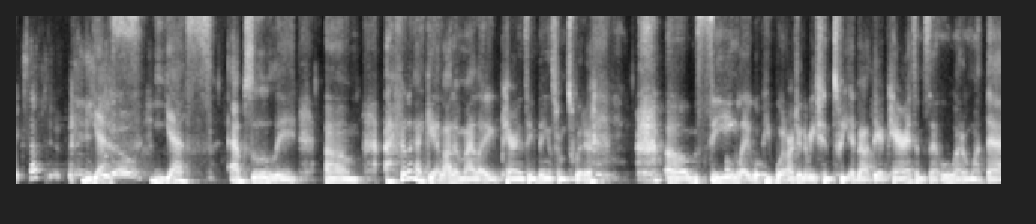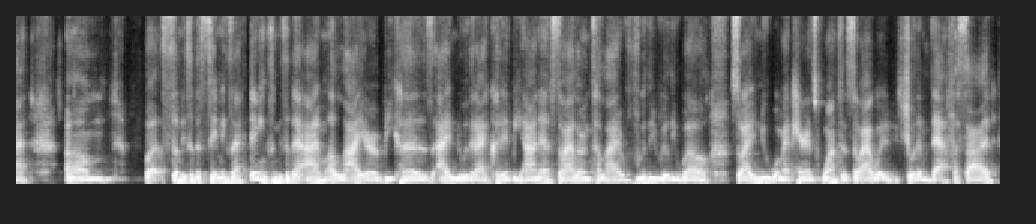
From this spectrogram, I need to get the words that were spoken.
accepted. Yes. you know? Yes. Absolutely. Um, I feel like I get a lot of my like parenting things from Twitter. um, seeing like what people in our generation tweet about their parents, I'm just like, oh, I don't want that. Um, but somebody said the same exact thing. Somebody said that I'm a liar because I knew that I couldn't be honest. So I learned to lie really, really well. So I knew what my parents wanted. So I would show them that facade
